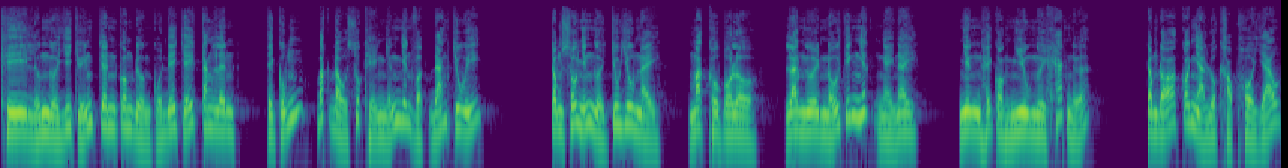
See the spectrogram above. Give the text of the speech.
Khi lượng người di chuyển trên con đường của đế chế tăng lên, thì cũng bắt đầu xuất hiện những nhân vật đáng chú ý. Trong số những người chu du này, Marco Polo là người nổi tiếng nhất ngày nay, nhưng hãy còn nhiều người khác nữa. Trong đó có nhà luật học Hồi giáo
